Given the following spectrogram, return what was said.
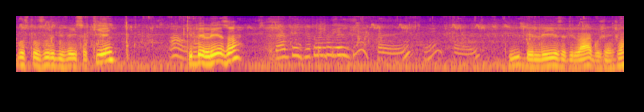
gostosura de ver isso aqui, hein? Ah, Que beleza, ó. Darwin tem dia que isso. Tem, tem, tem. Que beleza de lago, gente, ó.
